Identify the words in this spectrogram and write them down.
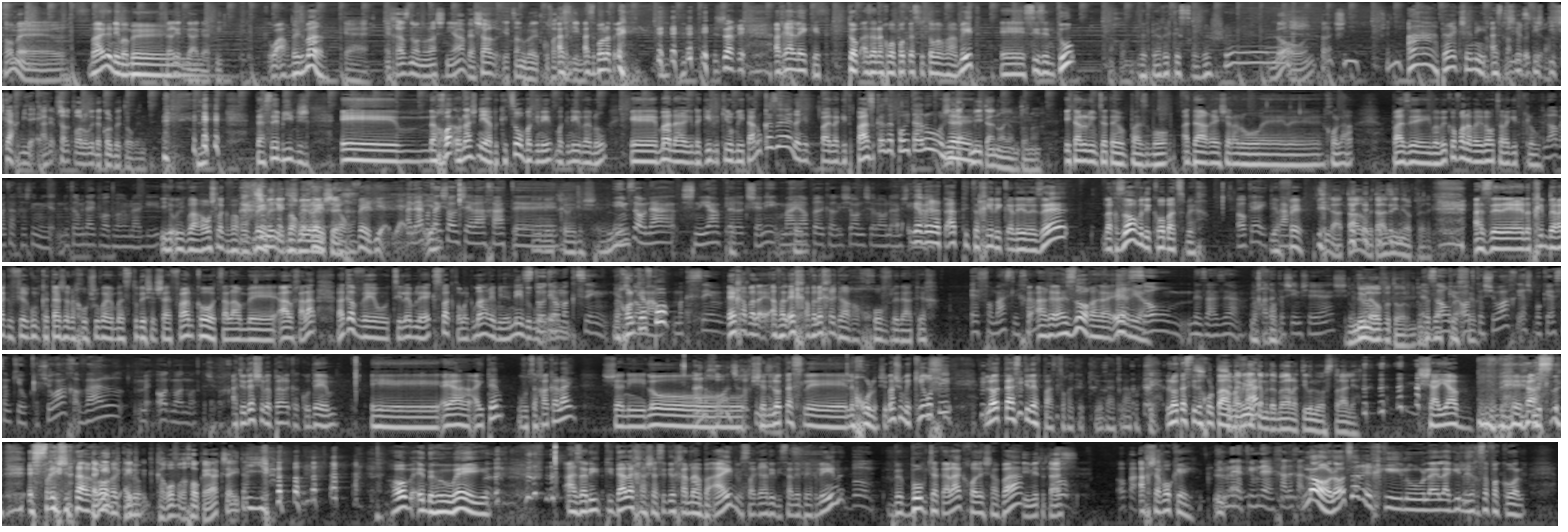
תומר, מה העניינים, אמר? יותר התגעגעתי. וואו, הרבה זמן. כן. הכרזנו על עונה שנייה, וישר יצאנו לתקופת חגים. אז בואו נתחיל. ישר אחרי- הלקט. טוב, אז אנחנו בפודקאסט של תומר ועמית, season 2, נכון. ופרק 26. לא, פרק שני. אה, פרק שני. אז תשכח מזה. אפשר כבר להוריד הכל בטורנט. תעשה בינג'. אה, נכון, עונה שנייה, בקיצור, מגניב, מגניב לנו. אה, מה, נגיד כאילו מאיתנו כזה? נגיד, פז כזה פה איתנו? מי איתנו היום, תומר? איתנו נמצאת היום פז מור, הדר אה, שלנו אה, אה, חולה. פז אה, עם המיקרופון, אבל היא לא רוצה להגיד כלום. לא, בטח, יש לי יותר מדי כבר דברים להגיד. היא היא כבר, הראש שלה כבר עובד. תשמרי, תשמרי להמשך. כבר עובד, יא, יא, אני רק יא. רוצה לשאול שאלה אחת. אה, הנה, היא התחילה עם השאלה. אם זו עונה שנייה, פרק שני, מה כן. היה הפרק הראשון של העונה השנייה? גברת, את תצטרכי להיכלל לזה, לחזור ולקרוא בעצמך. אוקיי, תודה. יפה. תצאי לאתר ותאזיני לפרק. אז אה, נתחיל רק בפרגון קטן שאנחנו שוב היום בסטודיו של שי פרנקו, צלם אה, על חלל. אגב, אה, הוא צילם לאקס פקטור, לגמרים, עניינים. סטודיו מקסים. נכון. כיף פה? מקסים. אבל, אבל, איך, רגע הרחוב לדעתך? איפה, מה, סליחה? האזור, האריה. האזור מזעזע. אחד נכון. הקשים שיש. לומדים לאהוב אותו, אזור. מאוד קשוח, יש בו קסם כי הוא קשוח, אבל מאוד מאוד מאוד קשוח. אתה יודע שבפרק הקודם היה אייטם, והוא צחק עליי, שאני לא... אה, נכון, שכחתי שאני. לא טס ל- לחו"ל. שמשהו מכיר אותי, לא טסתי לפס, צוחקת, כי היא יודעת למה. לא טסתי לחו"ל פעם שתמיד אחת, היית מדבר על הטיול באוסטרליה. שהיה ב-20 שנה תגיד, אחורה, היית- כאילו. קרוב רחוק היה כשהיית? home and away. אז אני, תדע לך שעשיתי לך נע בעין, וסגרתי טיסה לברלין, בום. ובום צ'קלק, חודש הבא. עם מי אתה טס? הופה. עכשיו, אוקיי. תמנה, תמנה, אחד אחד. לא, לא צריך כאילו להגיד לי לחשוף הכל.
